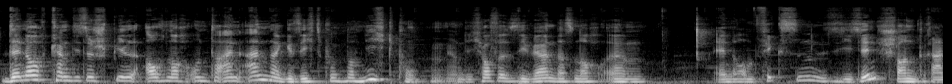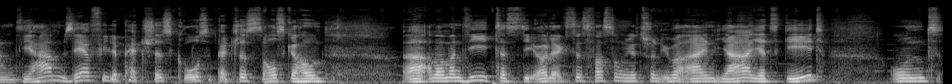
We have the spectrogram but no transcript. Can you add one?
Dennoch kann dieses Spiel auch noch unter einem anderen Gesichtspunkt noch nicht punkten. Und ich hoffe, sie werden das noch ähm, enorm fixen. Sie sind schon dran. Sie haben sehr viele Patches, große Patches rausgehauen. Äh, aber man sieht, dass die Early Access Fassung jetzt schon über ein Jahr jetzt geht. Und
